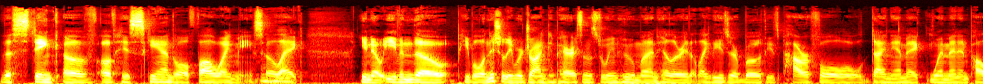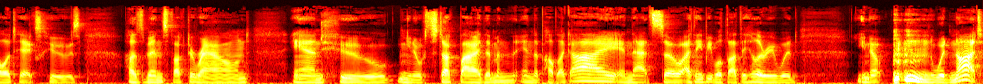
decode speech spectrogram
the stink of, of his scandal following me. So, Mm-hmm. like, you know, even though people initially were drawing comparisons between Huma and Hillary, that like these are both these powerful, dynamic women in politics whose husbands fucked around and who, you know, stuck by them in, in the public eye. And that so I think people thought that Hillary would, you know, would not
